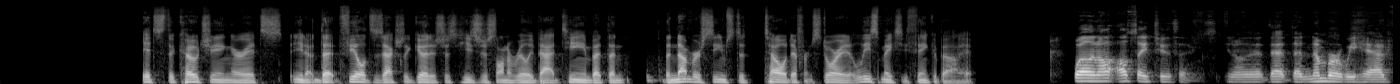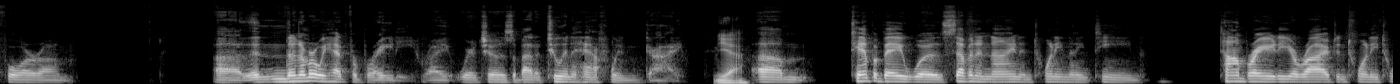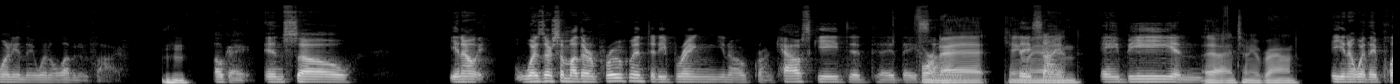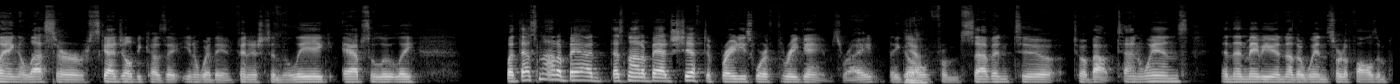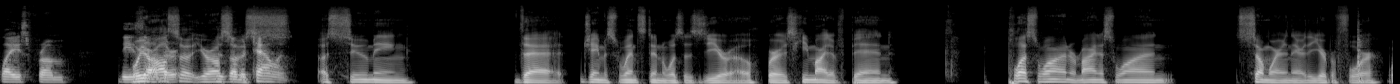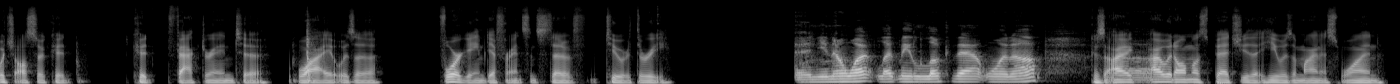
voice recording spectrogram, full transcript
it's the coaching or it's you know that fields is actually good it's just he's just on a really bad team but then the number seems to tell a different story it at least makes you think about it Well, and I'll, I'll say two things. You know that that, that number we had for um, uh, the, the number we had for Brady, right, where it shows about a two and a half win guy. yeah Um, Tampa Bay was seven and nine in 2019. Tom Brady arrived in 2020 and they went 11 and 5 Mhm. Okay, and so you know, was there some other improvement? Did he bring you know Gronkowski? Did they, they sign came they in signed- AB and yeah antonio brown you know, were they playing a lesser schedule because they, you know, where they had finished in the league? Absolutely. But that's not a bad that's not a bad shift if Brady's worth three games, right? They go Yeah. from seven to to about ten wins, and then maybe another win sort of falls in place from these well you're other also you're also ass- talent. assuming that Jameis Winston was a zero, whereas he might have been plus one or minus one somewhere in there the year before, which also could could factor into why it was a four game difference instead of two or three. And you know what? Let me look that one up. Because I, Uh, I would almost bet you that he was a minus one.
